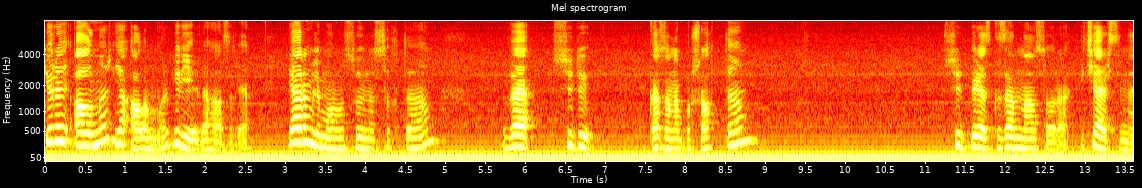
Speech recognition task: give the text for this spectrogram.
Görək alınır ya alınmır. Bir yerdə hazırlayaq. Yarım limonun suyunu sıxdım və südü qazana boşaltdım. Süd biraz qızandan sonra içərisinə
